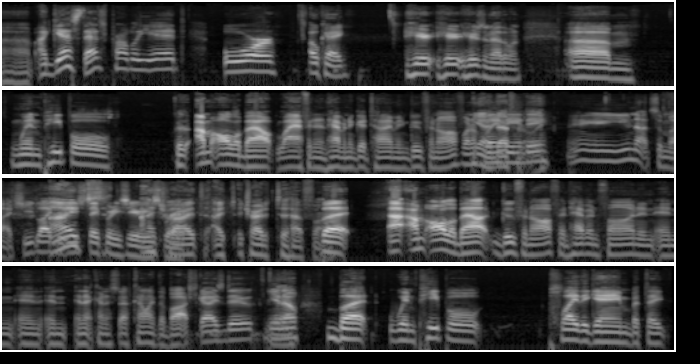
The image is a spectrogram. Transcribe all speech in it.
um, I guess that's probably it. Or okay, here here here's another one. Um, when people, because I'm all about laughing and having a good time and goofing off when I'm Yeah, playing D and D. You not so much. You like I you stay pretty serious. I tried. I, I tried to have fun. But I, I'm all about goofing off and having fun and, and, and, and, and that kind of stuff, kind of like the botched guys do, you Yeah. know. But when people play the game, but they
